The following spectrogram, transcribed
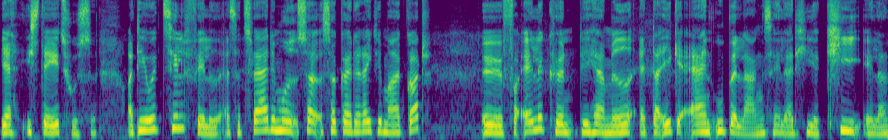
ja, i status. Og det er jo ikke tilfældet. Altså tværtimod, så, så gør det rigtig meget godt øh, for alle køn, det her med, at der ikke er en ubalance eller et hierarki eller,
